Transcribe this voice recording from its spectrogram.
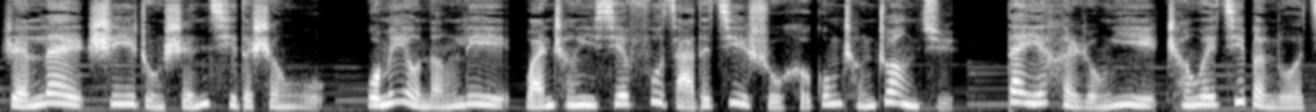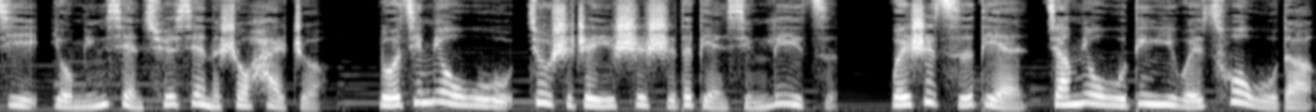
人类是一种神奇的生物，我们有能力完成一些复杂的技术和工程壮举，但也很容易成为基本逻辑有明显缺陷的受害者。逻辑谬误就是这一事实的典型例子。韦氏词典将谬误定义为错误的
